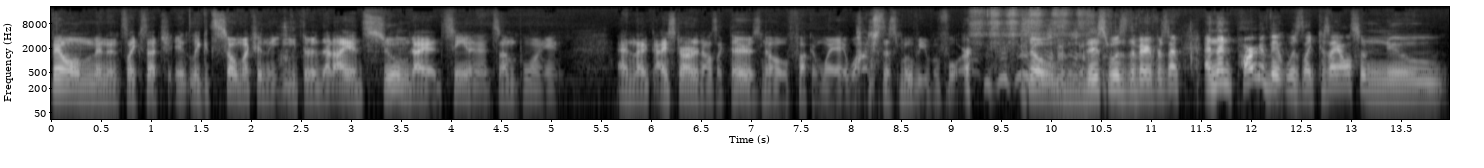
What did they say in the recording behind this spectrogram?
film and it's like such it, like it's so much in the ether that I assumed I had seen it at some point, and like I started and I was like, there is no fucking way I watched this movie before, so this was the very first time. And then part of it was like because I also knew,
